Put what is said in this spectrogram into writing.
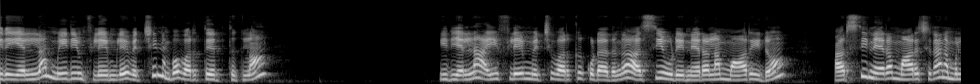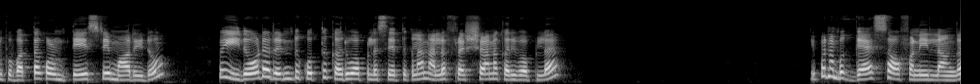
இதையெல்லாம் மீடியம் ஃப்ளேம்லேயே வச்சு நம்ம வறுத்து எடுத்துக்கலாம். இது எல்லாம் ஹை ஃப்ளேம் வச்சு வறுக்கக்கூடாதுங்க. அரிசியுடைய நிறம்லாம் மாறிடும். அரிசி நிறம் மாறிச்சுன்னா நம்மளுக்கு வத்த குழம்பு டேஸ்ட்டே மாறிடும். இப்போ இதோட ரெண்டு கொத்து கருவேப்பிலை சேர்த்துக்கலாம். நல்ல ஃப்ரெஷ்ஷான கருவேப்பிலை. இப்போ நம்ம கேஸ் ஆஃப் பண்ணிடலாங்க.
